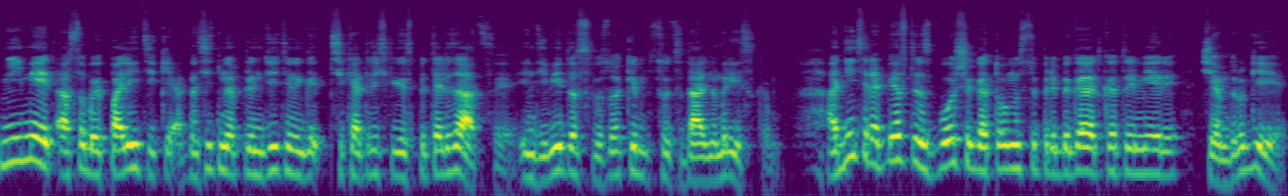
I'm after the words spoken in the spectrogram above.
не имеет особой политики относительно принудительной психиатрической госпитализации индивидов с высоким суицидальным риском. Одни терапевты с большей готовностью прибегают к этой мере, чем другие.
